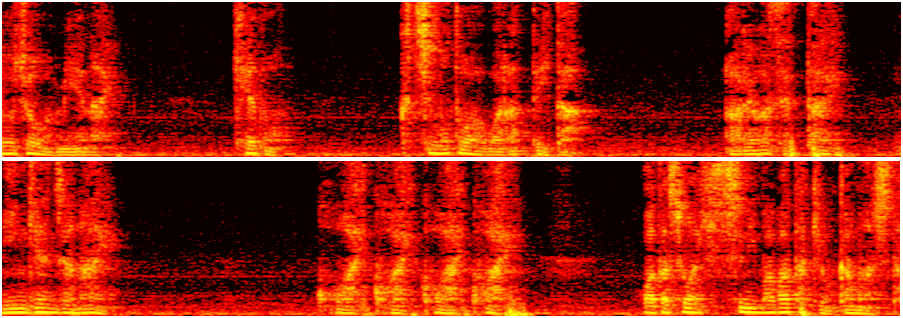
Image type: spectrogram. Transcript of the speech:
表情は見えない。けど口元は笑っていた。あれは絶対人間じゃない。怖い怖い怖い怖い。私は必死にまばたきを我慢した。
